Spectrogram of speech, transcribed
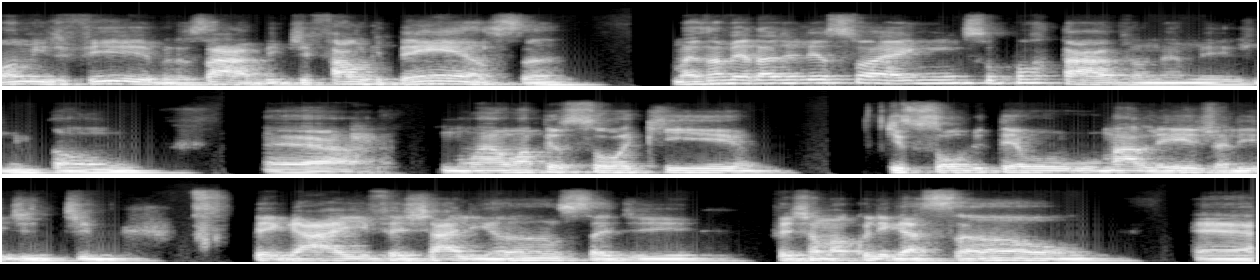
homem de fibra, sabe? Que fala o que pensa. Mas na verdade ele só é insuportável, né, mesmo. Então, é, não é uma pessoa que, que soube ter o, o malejo ali de, de pegar e fechar aliança, de fechar uma coligação. É,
